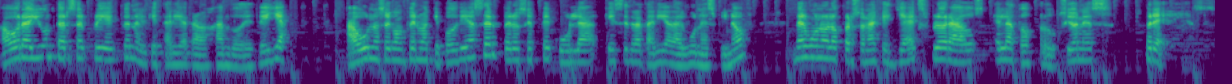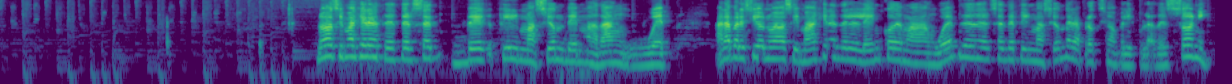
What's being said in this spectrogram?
ahora hay un tercer proyecto en el que estaría trabajando desde ya. Aún no se confirma que podría ser, pero se especula que se trataría de algún spin-off de alguno de los personajes ya explorados en las dos producciones previas. Nuevas imágenes desde el set de filmación de Madame Web. Han aparecido nuevas imágenes del elenco de Madame Web desde el set de filmación de la próxima película de Sony.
